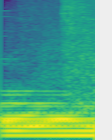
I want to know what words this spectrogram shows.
you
